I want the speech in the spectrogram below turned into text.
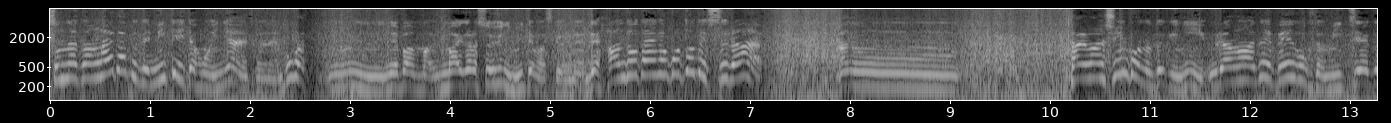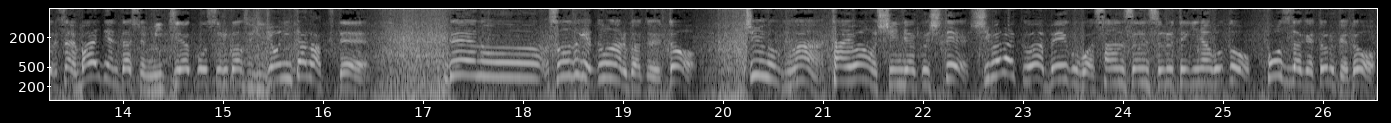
そんな考え方で見ていた方がいいんじゃないですかね。僕は、うんやっぱ前からそういう風に見てますけどね。で半導体のことですらあのー台湾侵攻の時に裏側で米国と密約、つまりバイデンたちと密約をする可能性非常に高くて、で、あのー、その時はどうなるかというと、中国が台湾を侵略して、しばらくは米国は参戦する的なことをポーズだけ取るけど、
